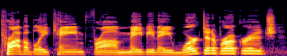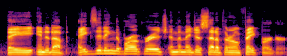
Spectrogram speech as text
probably came from maybe they worked at a brokerage, they ended up exiting the brokerage, and then they just set up their own fake burger.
